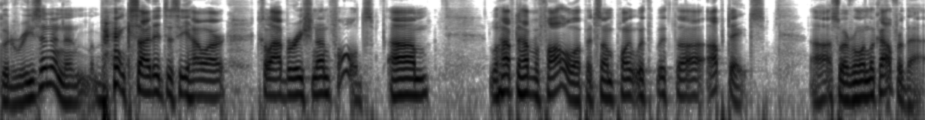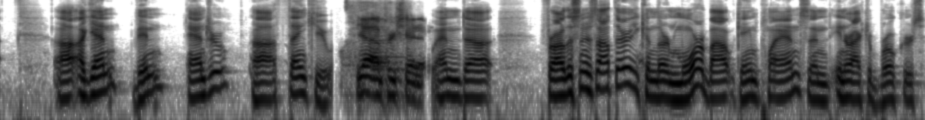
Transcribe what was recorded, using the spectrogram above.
good reason. And I'm very excited to see how our collaboration unfolds. Um, we'll have to have a follow up at some point with with uh, updates, uh, so everyone look out for that. Uh, again, Vin, Andrew, uh, thank you. Yeah, I appreciate it. And uh, for our listeners out there, you can learn more about Game Plan's and Interactive Brokers'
